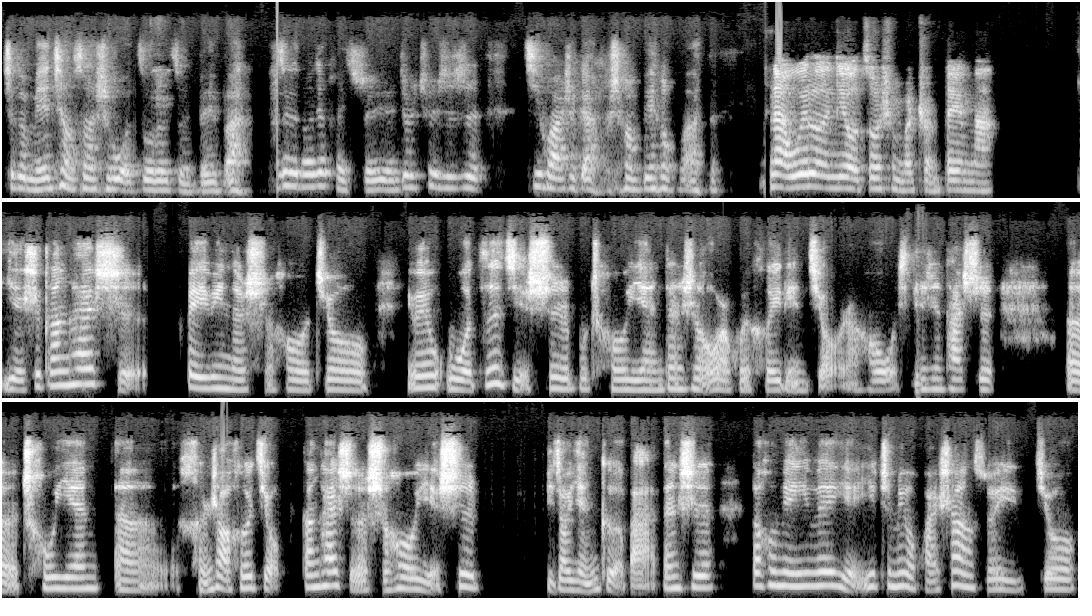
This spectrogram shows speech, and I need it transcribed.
这个勉强算是我做的准备吧。这个东西很随缘，就确实是计划是赶不上变化的。那威乐，你有做什么准备吗？也是刚开始备孕的时候，就因为我自己是不抽烟，但是偶尔会喝一点酒，然后我先生他是。呃，抽烟，呃，很少喝酒。刚开始的时候也是比较严格吧，但是到后面因为也一直没有怀上，所以就，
